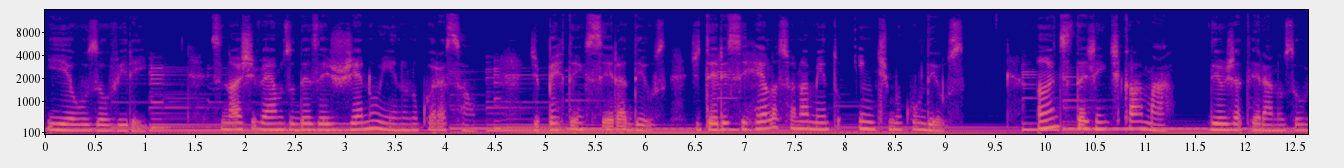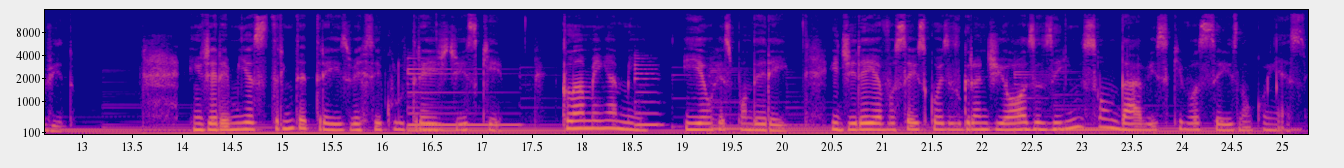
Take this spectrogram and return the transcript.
e eu os ouvirei. Se nós tivermos o desejo genuíno no coração de pertencer a Deus, de ter esse relacionamento íntimo com Deus, antes da gente clamar, Deus já terá nos ouvido. Em Jeremias 33, versículo 3 diz que: Clamem a mim, e eu responderei, e direi a vocês coisas grandiosas e insondáveis que vocês não conhecem.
